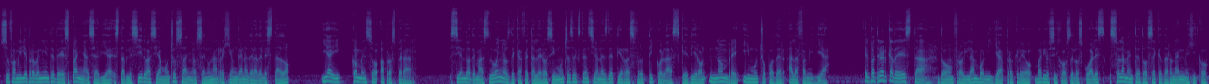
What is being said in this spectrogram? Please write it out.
Su familia proveniente de España se había establecido hacía muchos años en una región ganadera del estado y ahí comenzó a prosperar, siendo además dueños de cafetaleros y muchas extensiones de tierras frutícolas que dieron nombre y mucho poder a la familia. El patriarca de esta, don Froilán Bonilla, procreó varios hijos, de los cuales solamente dos se quedaron en México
